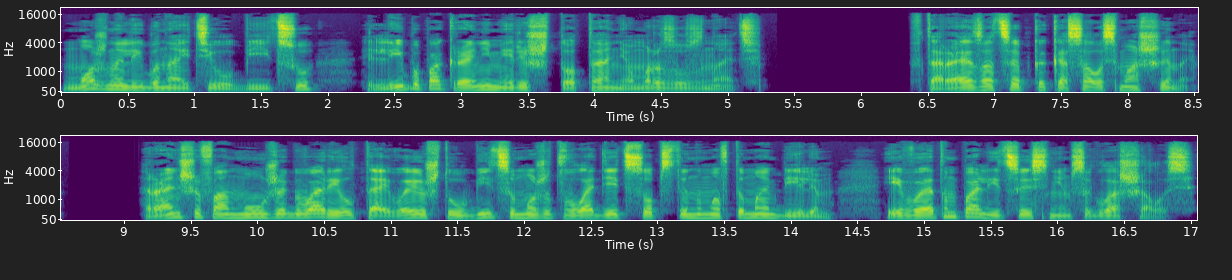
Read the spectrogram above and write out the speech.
можно либо найти убийцу, либо, по крайней мере, что-то о нем разузнать. Вторая зацепка касалась машины. Раньше Фанму уже говорил Тайвею, что убийца может владеть собственным автомобилем, и в этом полиция с ним соглашалась.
